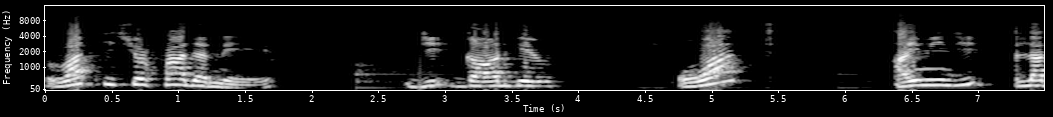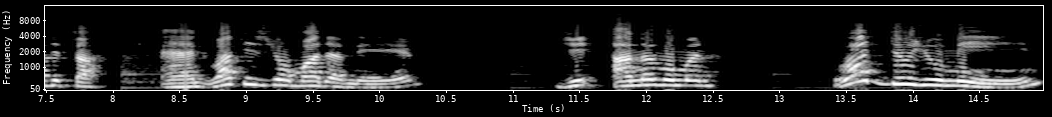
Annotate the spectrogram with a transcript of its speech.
What is your father name? God give. What? I mean Allah ditta. And what is your mother name? G honor woman. What do you mean?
